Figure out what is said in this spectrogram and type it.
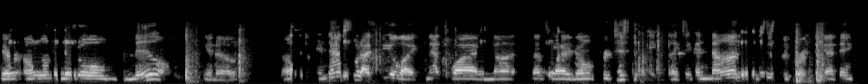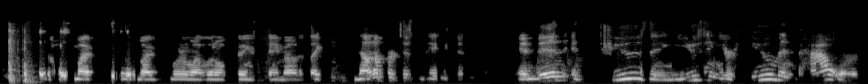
their own little mill, you know. Uh, and that's what I feel like, and that's why I'm not. That's why I don't participate. Like it's like a non-participatory thing. I think my my one of my little things came out. It's like non-participation, and then it's choosing using your human power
